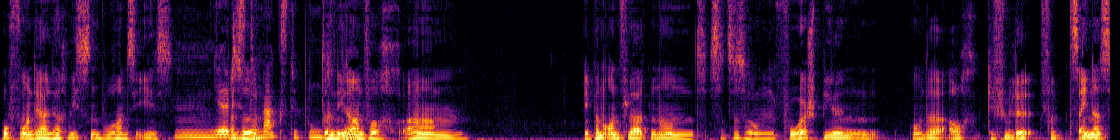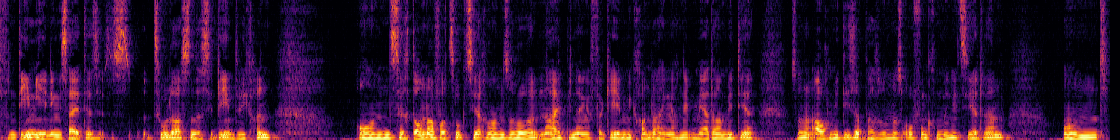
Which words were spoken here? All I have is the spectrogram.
offen und ehrlich wissen, woran sie ist. Hm, ja, das also, ist der nächste Punkt. Da nicht ja. einfach ähm, eben anflirten und sozusagen vorspielen oder auch Gefühle von seiner, von demjenigen Seite zulassen, dass sie die entwickeln und sich dann einfach zurückziehen und so, nein, ich bin eigentlich vergeben, ich kann da eigentlich nicht mehr da mit dir, sondern auch mit dieser Person muss offen kommuniziert werden und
